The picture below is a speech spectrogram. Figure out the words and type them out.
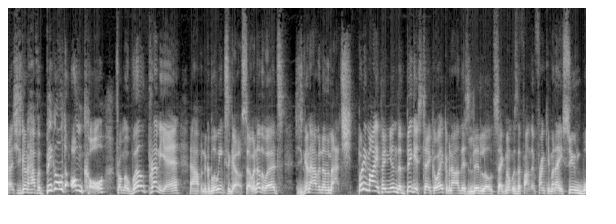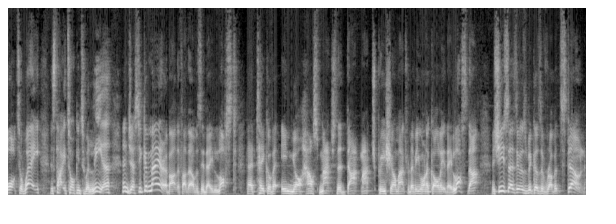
that she's going to have a big old encore from a world premiere that happened a couple of weeks ago. So, in other words, she's going to have another match. But in my opinion, the biggest takeaway coming out of this little old segment was the fact that Franky Monet soon walked away and started talking to Aliyah and Jessi Kamea about the fact that obviously they lost their takeover in your house match, the dark match, pre-show match, whatever you want to call it. They lost that, and she says it was because of Robert Stone.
